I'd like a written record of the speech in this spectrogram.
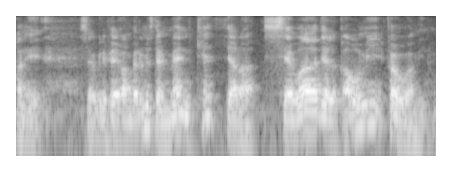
Hani sevgili peygamberimiz de men kethera sevadel kavmi fehuve minhum.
